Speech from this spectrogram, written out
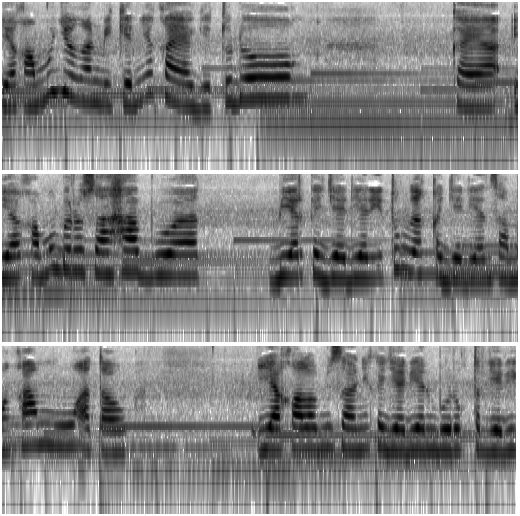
ya kamu jangan mikirnya kayak gitu dong. Kayak ya kamu berusaha buat biar kejadian itu nggak kejadian sama kamu atau ya kalau misalnya kejadian buruk terjadi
